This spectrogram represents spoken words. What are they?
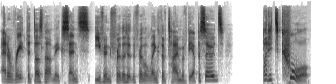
at a rate that does not make sense, even for the for the length of time of the episodes. But it's cool,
